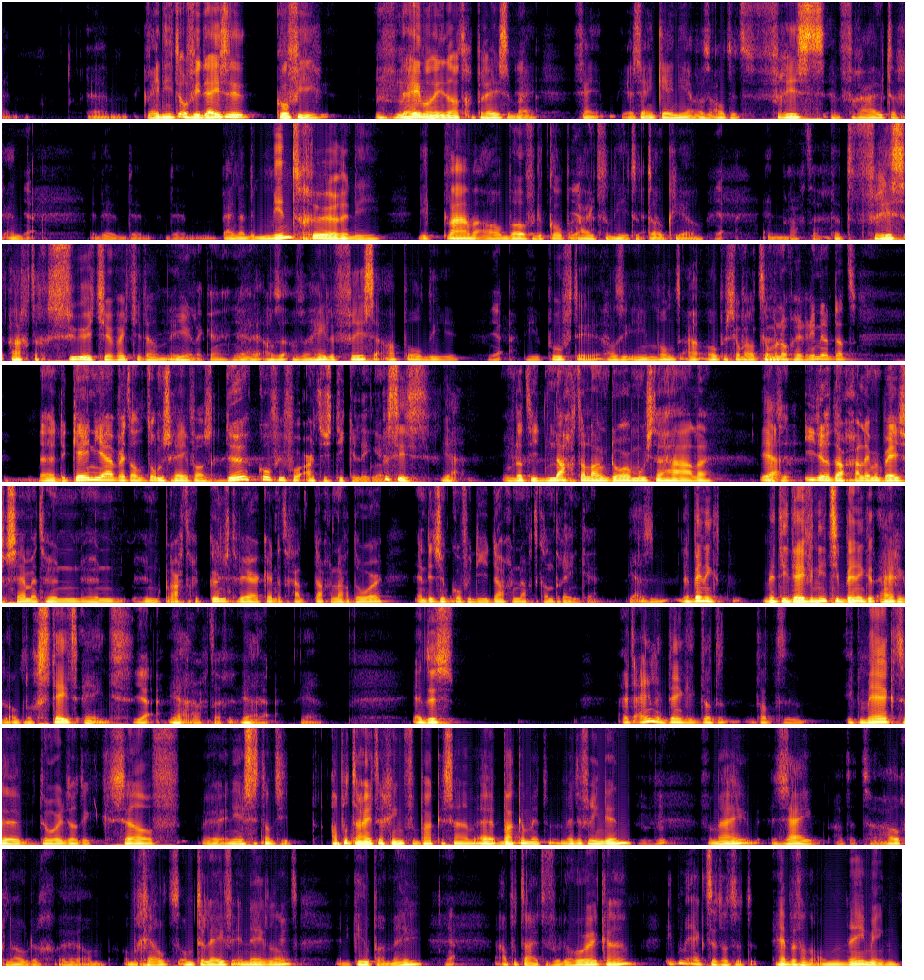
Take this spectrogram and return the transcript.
ehm, ik weet niet of hij deze koffie de hemel in had geprezen, maar Ja. zijn, zijn Kenia was altijd fris en fruitig. En Ja. De, de, de, bijna de mintgeuren die, die kwamen al boven de kop Ja. uit van hier tot Ja. Tokio. Ja. En Prachtig. dat frisachtig zuurtje wat je dan in, Heerlijk, hè? Ja. eh, als, een- als een hele frisse appel die je, Ja. die je proeft eh, als hij in je mond openspat. ik kan me nog herinneren dat eh, de Kenia werd altijd omschreven als de koffie voor artistiekelingen. Precies, ja. Omdat die nachtenlang door moesten halen. Ja. Dat ze iedere dag alleen maar bezig zijn met hun, hun, hun prachtige kunstwerken. En dat gaat dag en nacht door. En dit is een koffie die je dag en nacht kan drinken. Ja, dus daar ben ik, met die definitie ben ik het eigenlijk ook nog steeds eens. Ja, Ja. prachtig. Ja. Ja. Ja. ja dus uiteindelijk denk ik dat, dat eh, ik merkte doordat ik zelf eh, in eerste instantie appeltaarten ging verbakken samen, eh, bakken met, met een vriendin Mhm. van mij. Zij had het hoog nodig eh, om, om geld om te leven in Nederland. En ik hielp haar mee. Ja. Appeltaarten voor de horeca. Ik merkte dat het hebben van een onderneming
